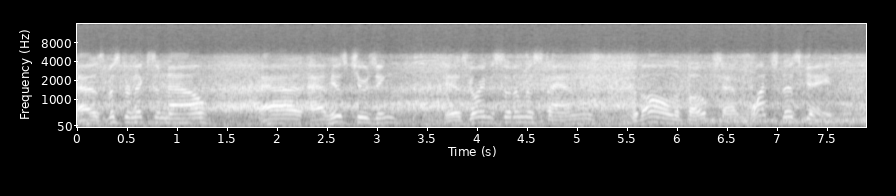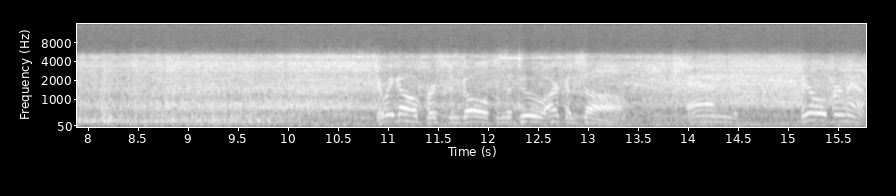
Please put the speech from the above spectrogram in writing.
As Mr. Nixon now, at, at his choosing, is going to sit in the stands with all the folks and watch this game. Here we go, first and goal from the two, Arkansas. And Bill Burnett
